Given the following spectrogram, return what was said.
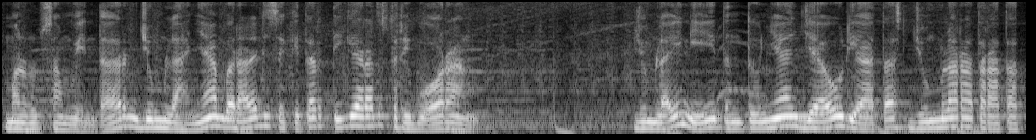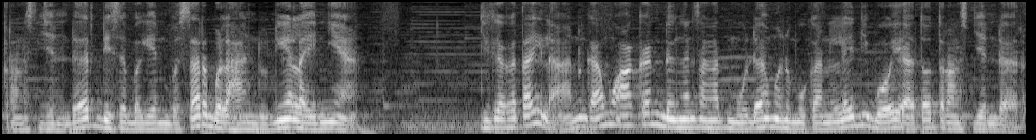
Menurut Sam Winter, jumlahnya berada di sekitar 300 ribu orang. Jumlah ini tentunya jauh di atas jumlah rata-rata transgender di sebagian besar belahan dunia lainnya. Jika ke Thailand, kamu akan dengan sangat mudah menemukan ladyboy atau transgender.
